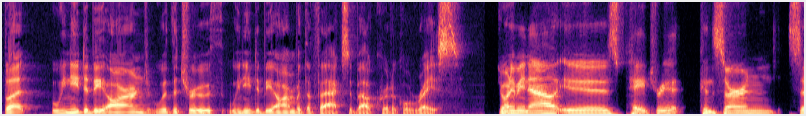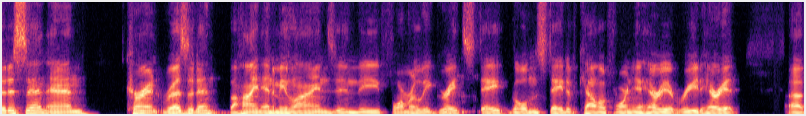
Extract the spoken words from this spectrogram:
but we need to be armed with the truth. We need to be armed with the facts about critical race. Joining me now is patriot, concerned citizen, and current resident behind enemy lines in the formerly great state, Golden State of California, Harriette Reid. Harriette, uh,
